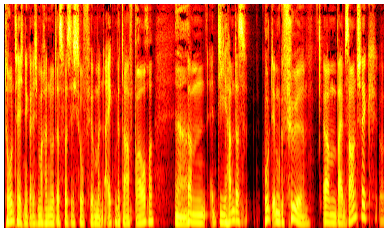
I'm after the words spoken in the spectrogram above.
Tontechniker, ich mache nur das, was ich so für meinen Eigenbedarf brauche. Ja. Ähm, die haben das gut im Gefühl. Ähm, beim Soundcheck, äh,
